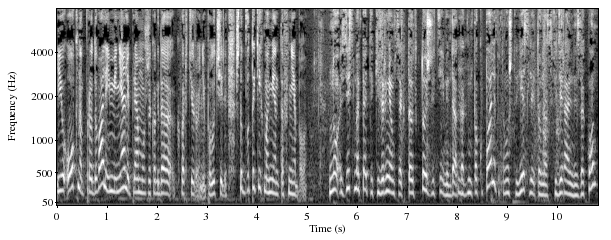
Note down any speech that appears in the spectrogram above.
и окна продували, и меняли прямо уже, когда квартиру они получили, чтобы вот таких моментов не было. Но здесь мы опять-таки вернемся к той, к той же теме, да, как mm-hmm. мы покупали, потому что если это у нас федеральный закон,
